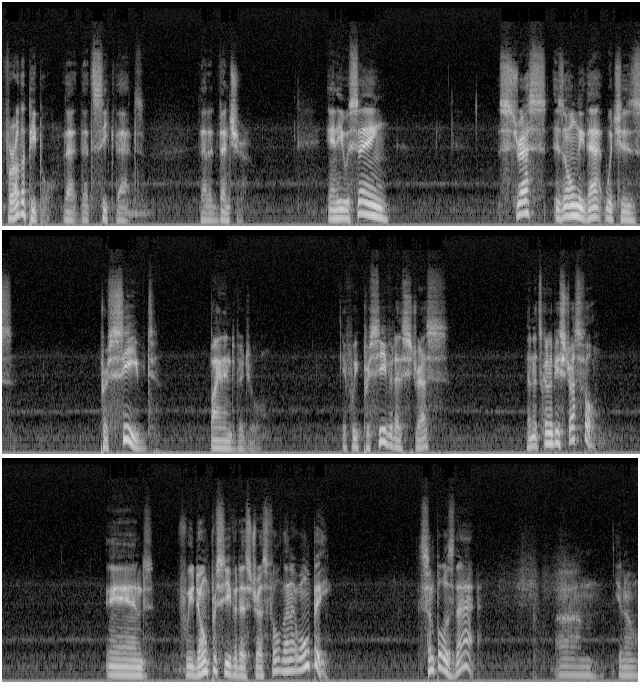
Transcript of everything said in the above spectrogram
for other people. that that seek that that adventure. And he was saying stress is only that which is perceived by an individual. If we perceive it as stress, then it's going to be stressful. And if we don't perceive it as stressful, then it won't be. Simple as that. Um, you know,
